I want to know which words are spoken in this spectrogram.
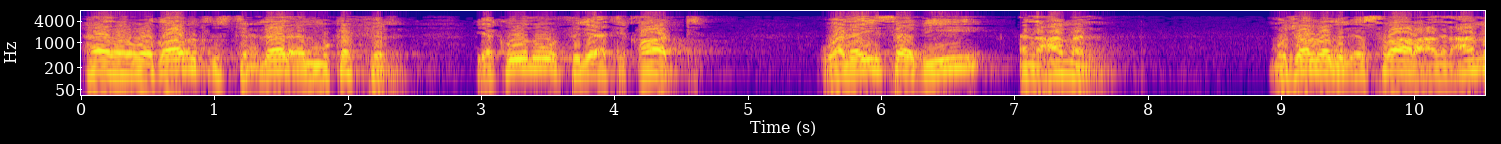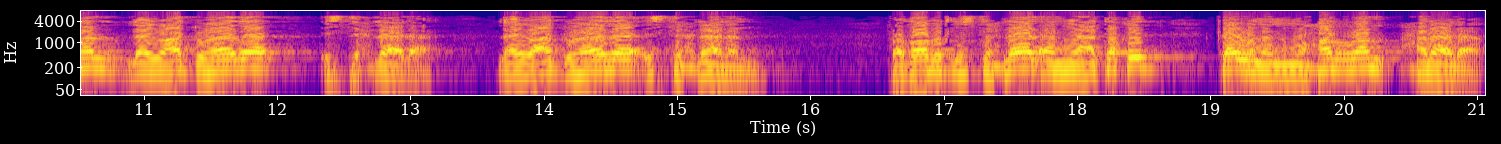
هذا هو ضابط الاستحلال المكفر. يكون في الاعتقاد وليس بالعمل مجرد الإصرار عن العمل لا يعد هذا استحلالا لا يعد هذا استحلالا. فضابط الاستحلال أن يعتقد كون المحرم حلالا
